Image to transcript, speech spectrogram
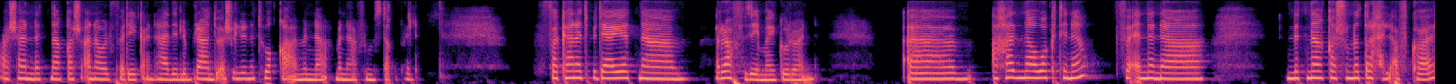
عشان نتناقش أنا والفريق عن هذه البراند وإيش اللي نتوقع منها منها في المستقبل. فكانت بدايتنا رف زي ما يقولون. أخذنا وقتنا في أننا نتناقش ونطرح الأفكار.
